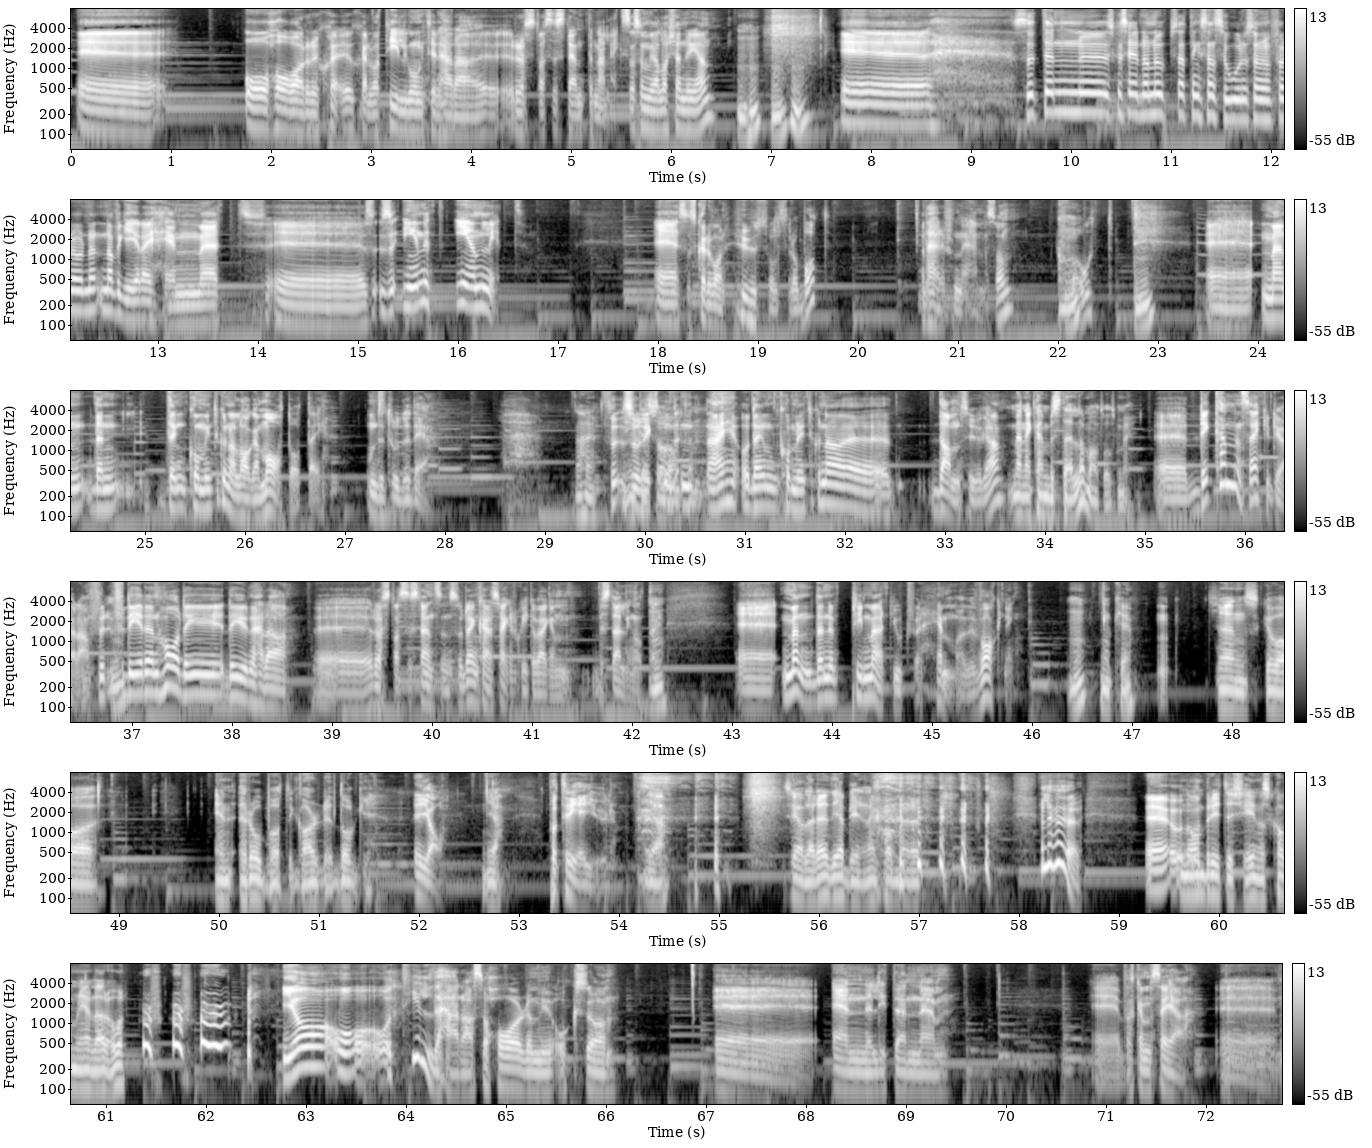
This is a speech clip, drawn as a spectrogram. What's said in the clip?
Eh, och har sj- själva tillgång till den här eh, röstassistenten Alexa som vi alla känner igen. Mhm, mhm. Eh, så att den eh, ska säga, den har uppsättningssensorer så den får na- navigera i hemmet. Eh, så, så enligt, enligt eh, så ska det vara en hushållsrobot. Det här är från Amazon. Mm. Quote. Mm. Eh, men den, den kommer inte kunna laga mat åt dig. Om du trodde det. Nej, Så, så liksom, den, nej, och den kommer inte kunna eh, dammsuga. Men den kan beställa mat åt mig. Eh, det kan den säkert göra. För, Mm. för det den har det är, det är ju den här eh, röstassistensen. Så den kan säkert skicka iväg en beställning åt dig. Mm. Eh, men den är primärt gjort för hemövervakning. Mm, Okej. Mm. Den ska vara en robot guard dog. Eh, ja, Ja. på tre hjul. Ja. Så jävla rädd jag blir när den kommer. Eller hur? Eh, och, Någon bryter sig in och så kommer en jävla robot. Ja, och, och till det här så har de ju också eh, en liten, eh, eh, vad ska man säga, eh,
